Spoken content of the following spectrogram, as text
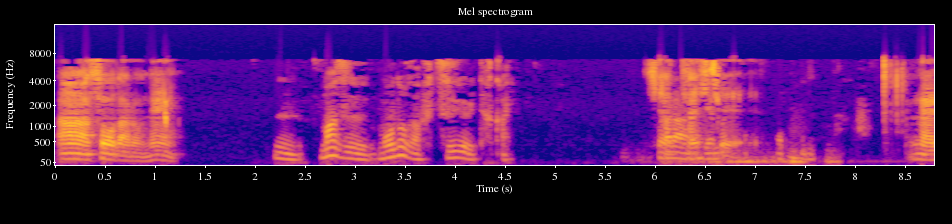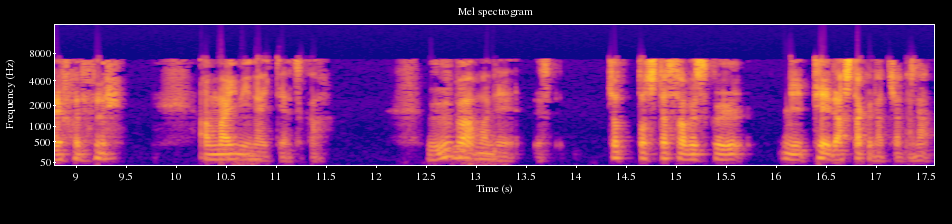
ああ、そうだろうね。うん。まず、物が普通より高い。じゃあ、から大して、なるほどね。あんま意味ないってやつか。ウーバーまで、ちょっとしたサブスクに手出したくなっちゃったな。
